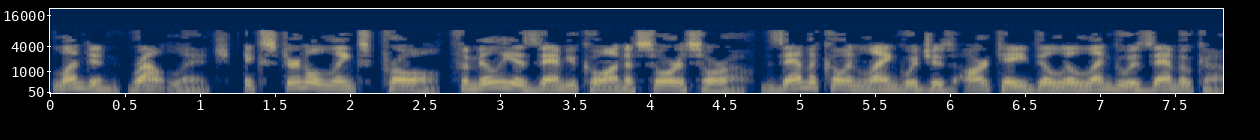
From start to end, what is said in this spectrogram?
London, Routledge. External links Proel, Familia Zamucoana Sorosoro, Zamucoan Languages Arte de la Lengua Zamuca,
